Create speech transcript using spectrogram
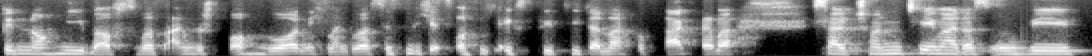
Bin noch nie auf sowas angesprochen worden. Ich meine, du hast jetzt mich jetzt auch nicht explizit danach gefragt, aber es ist halt schon ein Thema, das irgendwie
